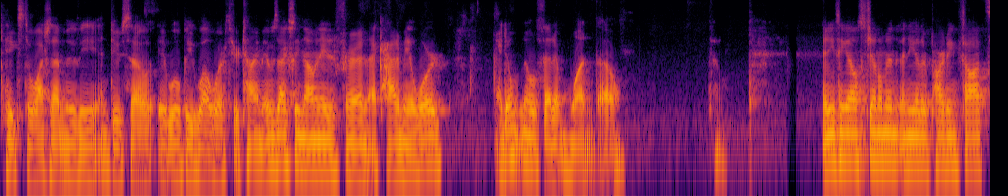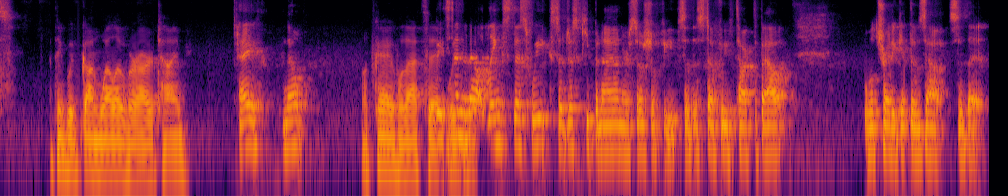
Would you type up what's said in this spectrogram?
takes to watch that movie and do so. It will be well worth your time. It was actually nominated for an Academy Award. I don't know if that it won though. So, anything else, gentlemen? Any other parting thoughts? I think we've gone well over our time. Hey, no, Okay, well that's it. We're sending out links this week, so just keep an eye on our social feed. So the stuff we've talked about, we'll try to get those out so that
